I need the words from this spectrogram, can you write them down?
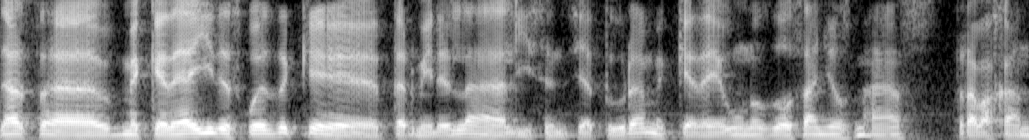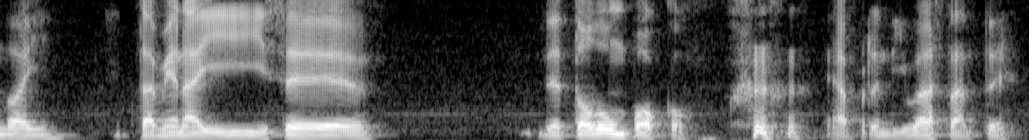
hasta me quedé ahí después de que terminé la licenciatura, me quedé unos dos años más trabajando ahí. También ahí hice de todo un poco, aprendí bastante.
